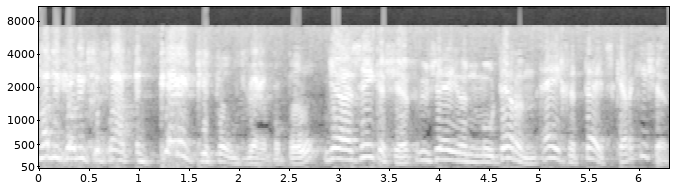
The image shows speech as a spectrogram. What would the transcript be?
Had ik jou niet gevraagd een kerkje te ontwerpen, Paul? Ja, zeker, chef. U zei een modern, eigen tijds kerkje, chef.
